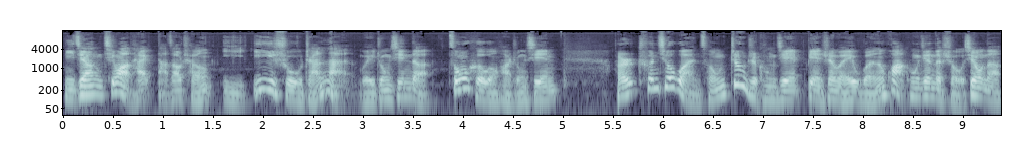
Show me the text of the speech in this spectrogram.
你将青瓦台打造成以艺术展览为中心的综合文化中心。而春秋馆从政治空间变身为文化空间的首秀呢，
